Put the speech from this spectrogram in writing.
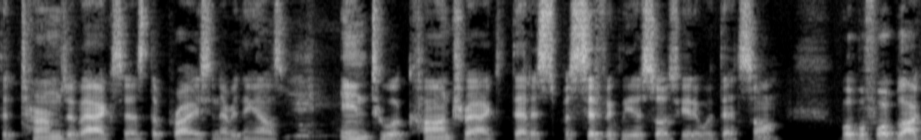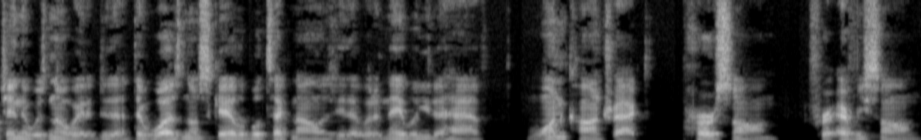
the terms of access, the price, and everything else into a contract that is specifically associated with that song. Well, before blockchain, there was no way to do that. There was no scalable technology that would enable you to have one contract per song for every song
